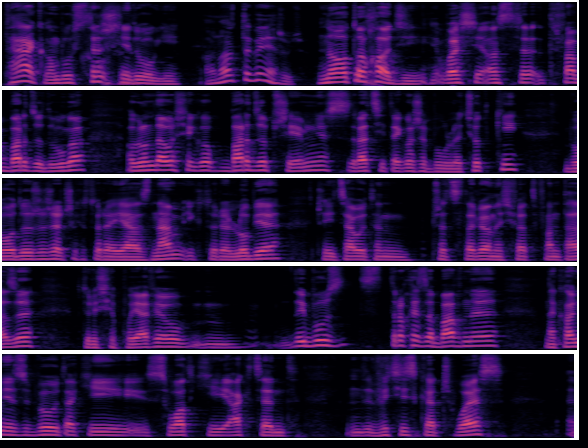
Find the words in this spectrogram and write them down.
Tak, on był strasznie długi. A nawet tego nie czuć. No o to chodzi. Właśnie on trwa bardzo długo. Oglądało się go bardzo przyjemnie z racji tego, że był leciutki. Było dużo rzeczy, które ja znam i które lubię, czyli cały ten przedstawiony świat fantazy, który się pojawiał. No i był trochę zabawny. Na koniec był taki słodki akcent wyciskacz łez. E,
